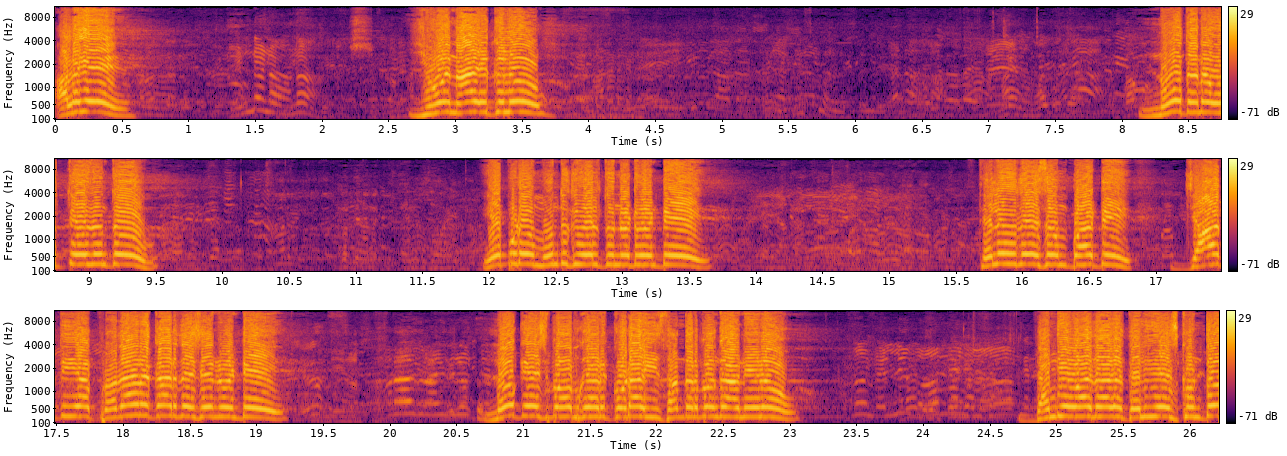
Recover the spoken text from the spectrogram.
అలాగే యువ నాయకులు నూతన ఉత్తేజంతో ఎప్పుడూ ముందుకు వెళ్తున్నటువంటి తెలుగుదేశం పార్టీ జాతీయ ప్రధాన కార్యదర్శి అయినటువంటి లోకేష్ బాబు గారికి కూడా ఈ సందర్భంగా నేను ధన్యవాదాలు తెలియజేసుకుంటూ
